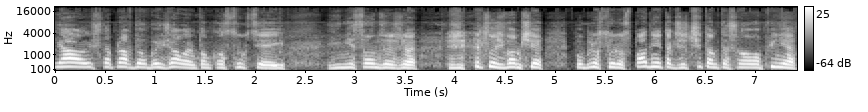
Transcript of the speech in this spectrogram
Ja już naprawdę obejrzałem tą konstrukcję i, i nie sądzę, że, że coś Wam się po prostu rozpadnie. Także czytam też o opinię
